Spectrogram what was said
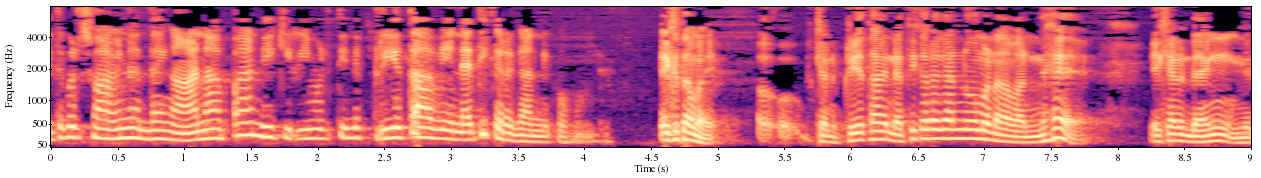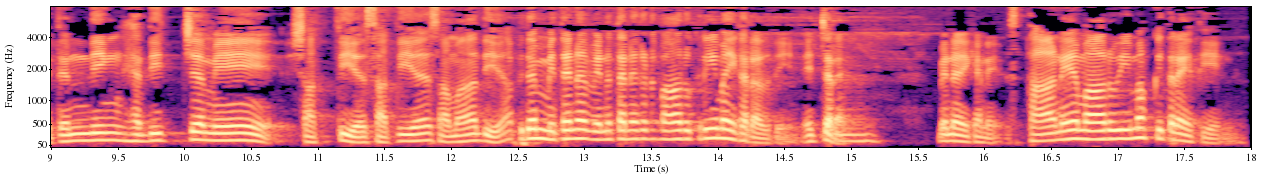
එතකොට ස්වාමීන් වහන්සේ දැන් ආනාපානී කිරීමට තියෙන ප්‍රියතාවය නැති කරගන්නේ කොහොමද? ඒක තමයි. කියන්නේ ප්‍රියතාවය නැති කරගන්න උවමනාවක් නැහැ. ඒ කියන්නේ දැන් මෙතෙන්දින් හැදිච්ච මේ ශක්තිය, සතිය, සමාධිය අපි දැන් මෙතන වෙන තැනකට මාරු කිරීමයි කරලා තියෙන්නේ. එච්චරයි. වෙන ඒ කියන්නේ ස්ථානය මාරු වීමක් විතරයි තියෙන්නේ.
